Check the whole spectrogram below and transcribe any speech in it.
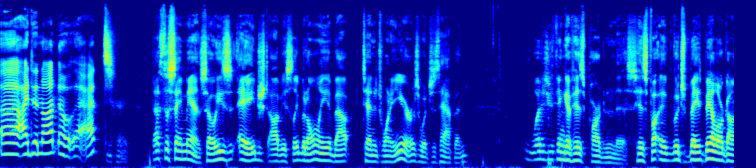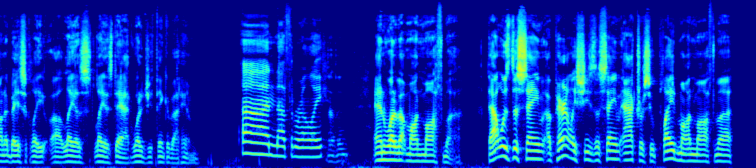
Uh, I did not know that. Okay, that's the same man. So he's aged, obviously, but only about ten to twenty years, which has happened. What did you think of his part in this? His which Ba- Bail Organa, basically uh, Leia's Leia's dad. What did you think about him? Uh, nothing really. Nothing. And what about Mon Mothma? That was the same. Apparently, she's the same actress who played Mon Mothma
